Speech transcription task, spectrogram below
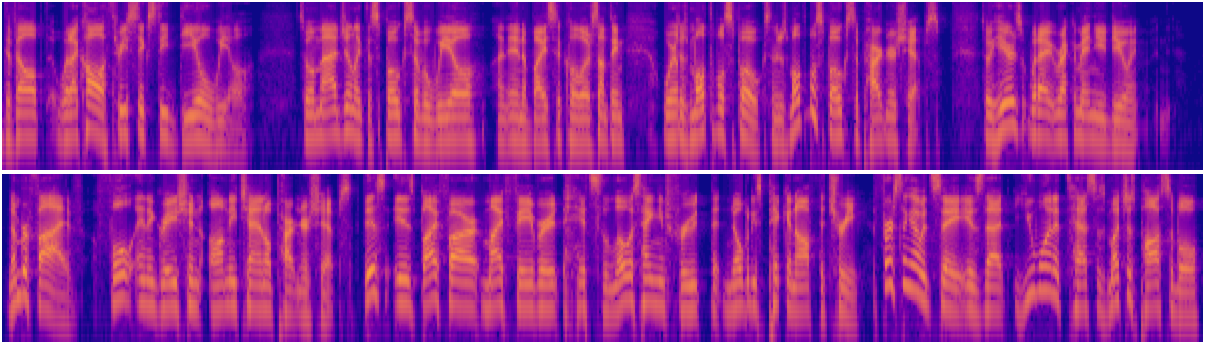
developed what I call a 360 deal wheel. So imagine like the spokes of a wheel in a bicycle or something where there's multiple spokes and there's multiple spokes to partnerships. So here's what I recommend you doing. Number five, full integration omni-channel partnerships. This is by far my favorite. It's the lowest hanging fruit that nobody's picking off the tree. The first thing I would say is that you want to test as much as possible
